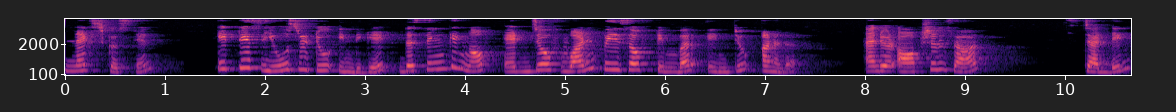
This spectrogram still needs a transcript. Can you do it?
next question it is used to indicate the sinking of edge of one piece of timber into another and your options are studding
